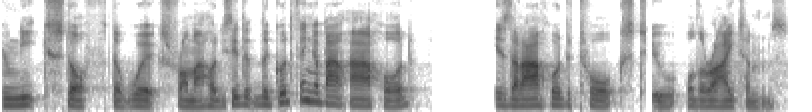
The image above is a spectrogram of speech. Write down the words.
unique stuff that works from our HUD. You see, the, the good thing about our HUD is that our HUD talks to other items.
